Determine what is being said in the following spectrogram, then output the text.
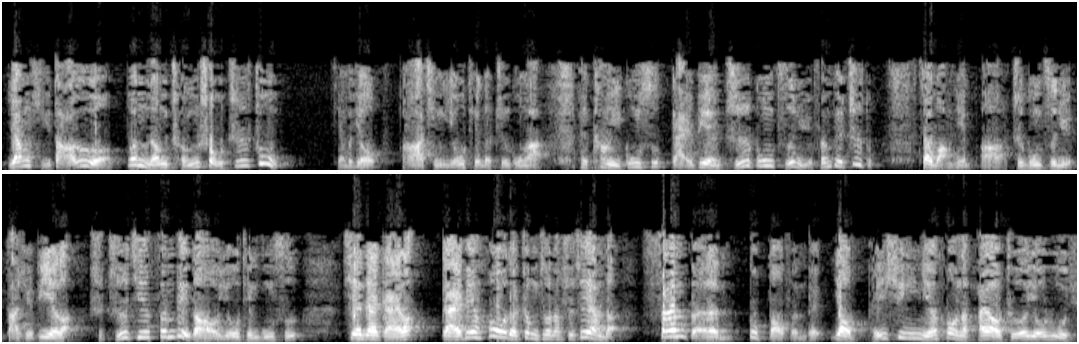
“央企大鳄不能承受之重”。前不久，大庆油田的职工啊，还 抗议公司改变职工子女分配制度。在往年啊，职工子女大学毕业了是直接分配到油田公司，现在改了，改变后的政策呢是这样的：三本不包分配，要培训一年后呢还要择优录取，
